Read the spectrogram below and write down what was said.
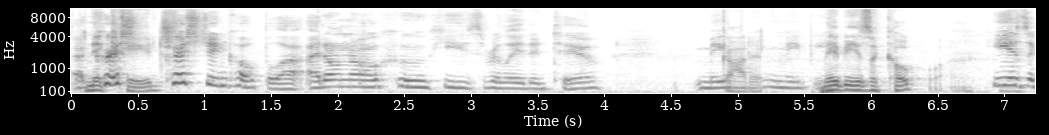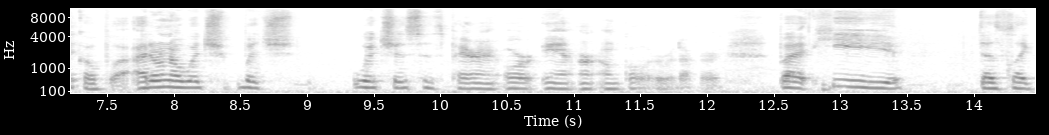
uh, Nick Chris- Cage? christian coppola i don't know who he's related to maybe Got it. maybe Maybe he's a Coppola. He is a Coppola. I don't know which which which is his parent or aunt or uncle or whatever, but he does like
